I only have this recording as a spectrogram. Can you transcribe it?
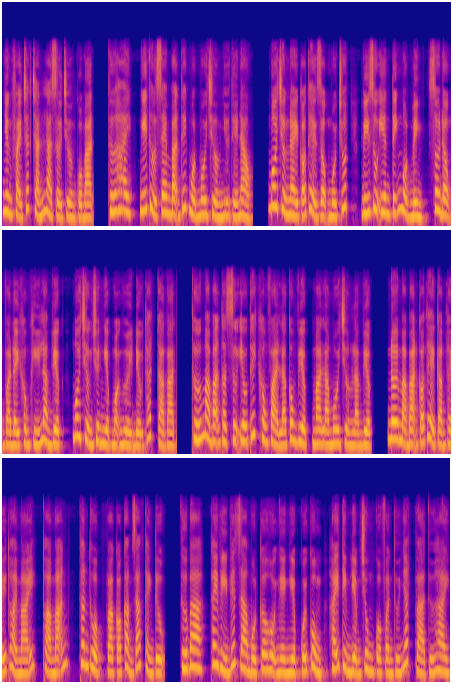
nhưng phải chắc chắn là sở trường của bạn. Thứ hai, nghĩ thử xem bạn thích một môi trường như thế nào. Môi trường này có thể rộng một chút, ví dụ yên tĩnh một mình, sôi động và đầy không khí làm việc, môi trường chuyên nghiệp mọi người đều thắt cà vạt. Thứ mà bạn thật sự yêu thích không phải là công việc mà là môi trường làm việc, nơi mà bạn có thể cảm thấy thoải mái, thỏa mãn, thân thuộc và có cảm giác thành tựu. Thứ ba, thay vì viết ra một cơ hội nghề nghiệp cuối cùng, hãy tìm điểm chung của phần thứ nhất và thứ hai.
